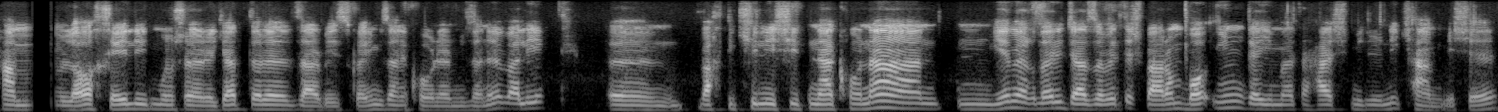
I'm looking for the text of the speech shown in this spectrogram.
حمله خیلی مشارکت داره ضربه ایستگاهی می‌زنه کورنر می‌زنه ولی وقتی کلینشیت نکنن یه مقداری جذابیتش برام با این قیمت 8 میلیونی کم میشه.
